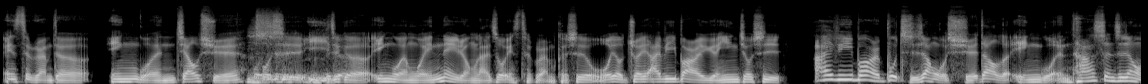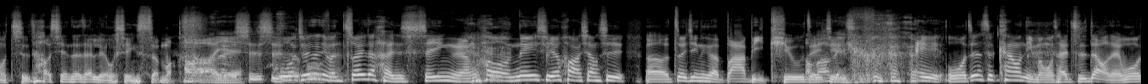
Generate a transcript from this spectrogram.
Instagram 的英文教学，或是以这个英文为内容来做 Instagram。可是我有追 Ivy Bar 的原因就是。Ivy Bar 不止让我学到了英文，他甚至让我知道现在在流行什么。哦，也是是。我觉得你们追的很新，然后那一些话像是呃最近那个 Barbecue 这一件事，哎、欸，我真的是看到你们我才知道的。我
